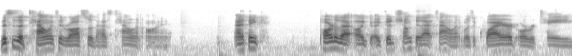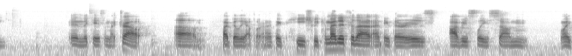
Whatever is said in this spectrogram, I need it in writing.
this is a talented roster that has talent on it. And i think part of that, like a good chunk of that talent, was acquired or retained. In the case of Mike Trout, um, by Billy Eppler, and I think he should be commended for that. I think there is obviously some, like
